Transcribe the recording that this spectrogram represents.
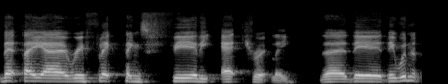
that they uh, reflect things fairly accurately. They they wouldn't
